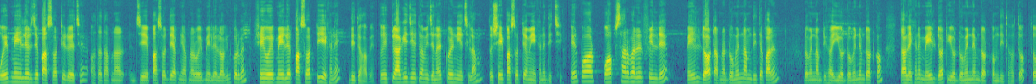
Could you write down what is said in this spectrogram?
ওয়েব মেইলের যে পাসওয়ার্ডটি রয়েছে, অর্থাৎ আপনার যে পাসওয়ার্ড দিয়ে আপনি আপনার ওয়েব মেইলে লগ করবেন, সেই ওয়েব মেইলের পাসওয়ার্ডটি এখানে দিতে হবে। তো একটু আগে যেহেতু আমি জেনারেট করে নিয়েছিলাম, তো সেই পাসওয়ার্ডটি আমি এখানে দিচ্ছি। এরপর পপ সার্ভারের ফিল্ডে মেইল ডট আপনার ডোমেন নাম দিতে পারেন। ডোমেন নামটি হয় your domain name dot com তাহলে এখানে mail dot your domain name dot com দিতে হতো। তো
